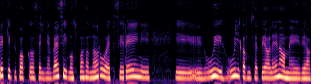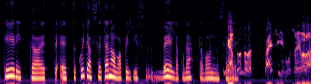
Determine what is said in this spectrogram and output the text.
tekib juba ka selline väsimus, ma saan aru, et sireeni hulgamise peale enam ei reageerita, et, et kuidas see tänavapildis veel nagu nähtav on see? pigem tundub, et väsimus ei ole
